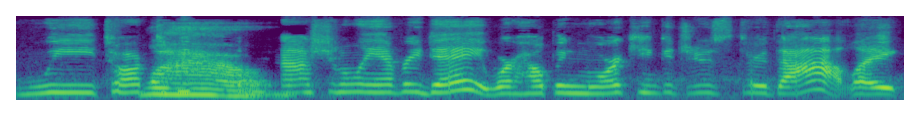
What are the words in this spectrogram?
We talk wow. to people nationally every day. We're helping more kinkajous through that. Like,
